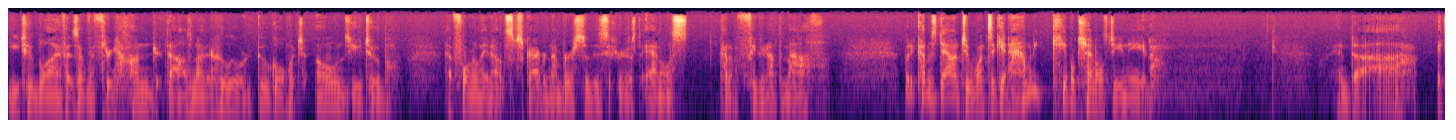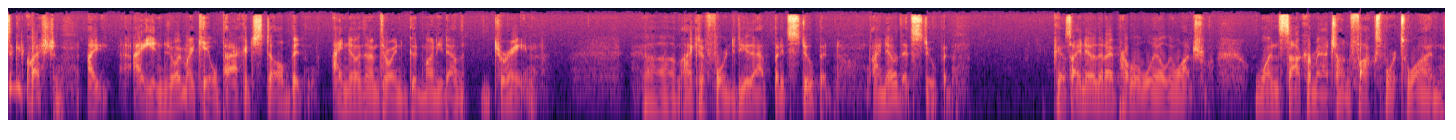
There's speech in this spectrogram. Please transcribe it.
YouTube Live has over 300,000. Either Hulu or Google, which owns YouTube, have formally announced subscriber numbers. So these are just analysts kind of figuring out the math. But it comes down to, once again, how many cable channels do you need? And uh, it's a good question. I, I enjoy my cable package still, but I know that I'm throwing good money down the drain. Um, I can afford to do that, but it's stupid. I know that's stupid. Because I know that I probably only watch one soccer match on Fox Sports 1,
